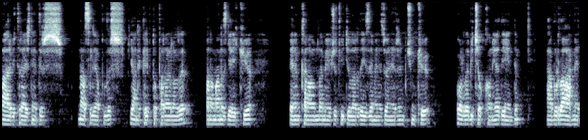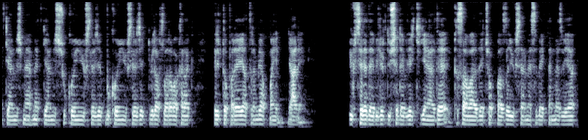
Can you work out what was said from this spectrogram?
arbitraj nedir, nasıl yapılır, yani kripto paraları tanımanız gerekiyor. Benim kanalımda mevcut videoları da izlemenizi öneririm. Çünkü orada birçok konuya değindim. Burada Ahmet gelmiş, Mehmet gelmiş, şu coin yükselecek, bu coin yükselecek gibi laflara bakarak kripto paraya yatırım yapmayın. Yani yükselebilir, düşebilir ki genelde kısa vadede çok fazla yükselmesi beklenmez veya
